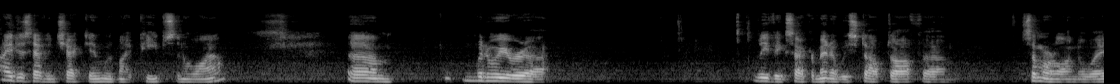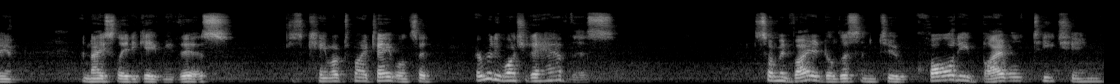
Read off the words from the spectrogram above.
I just haven't checked in with my peeps in a while. Um, when we were uh, leaving Sacramento, we stopped off um, somewhere along the way and a nice lady gave me this. Just came up to my table and said, I really want you to have this. So I'm invited to listen to quality Bible teaching,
